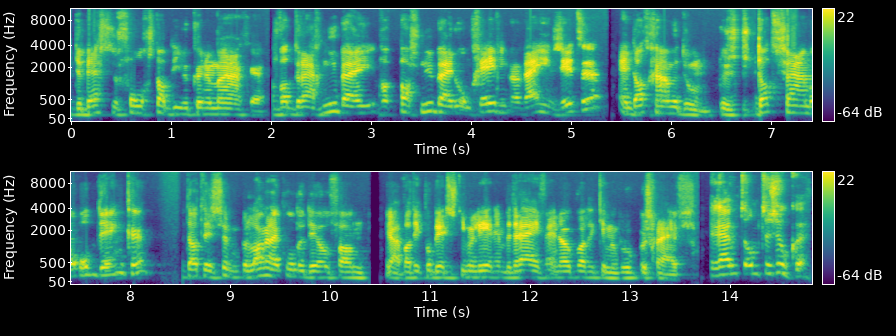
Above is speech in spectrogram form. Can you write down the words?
de beste volgstap die we kunnen maken? Wat draagt nu bij, wat past nu bij de omgeving waar wij in zitten? En dat gaan we doen. Dus dat samen opdenken, dat is een belangrijk onderdeel van ja, wat ik probeer te stimuleren in bedrijven en ook wat ik in mijn boek beschrijf. Ruimte om te zoeken.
